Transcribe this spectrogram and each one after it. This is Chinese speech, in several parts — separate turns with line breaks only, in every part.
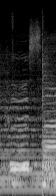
くさ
